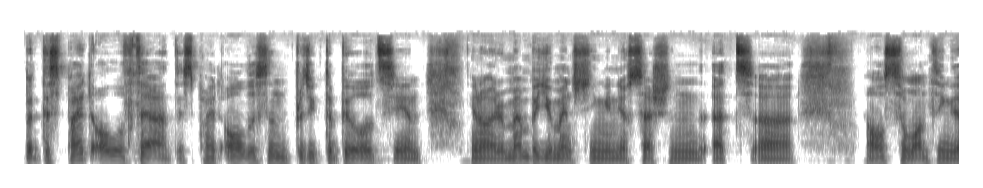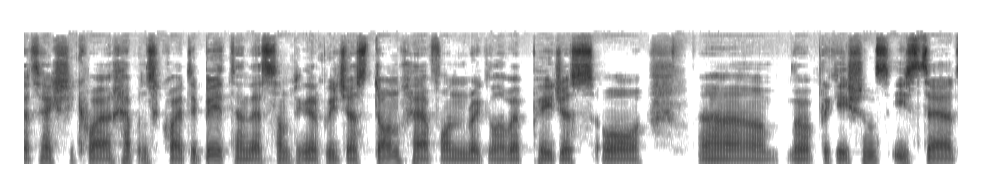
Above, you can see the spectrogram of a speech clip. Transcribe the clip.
but despite all of that despite all this unpredictability and you know i remember you mentioning in your session that uh, also one thing that actually quite happens quite a bit and that's something that we just don't have on regular web pages or uh, web applications is that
